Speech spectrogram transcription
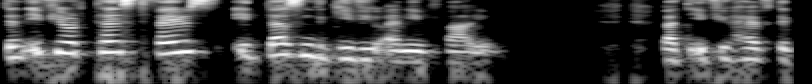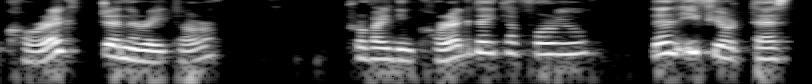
then if your test fails, it doesn't give you any value. But if you have the correct generator providing correct data for you, then if your test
